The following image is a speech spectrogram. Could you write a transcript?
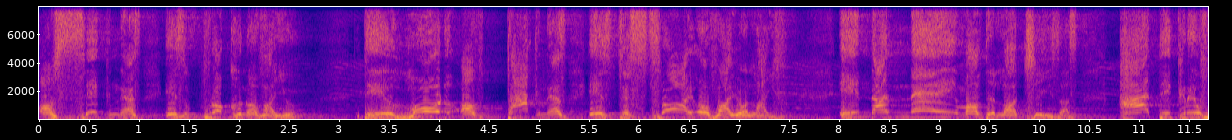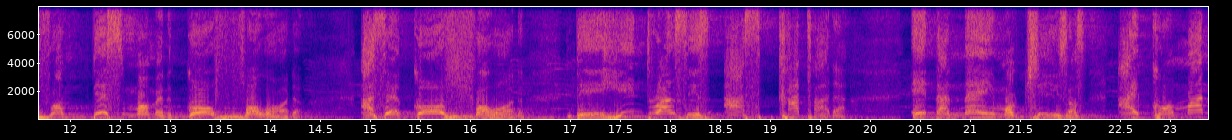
of sickness is broken over you the hold of darkness is destroyed over your life. In the name of the Lord Jesus, I decree from this moment, go forward. I say, go forward. The hindrances are scattered. In the name of Jesus, I command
